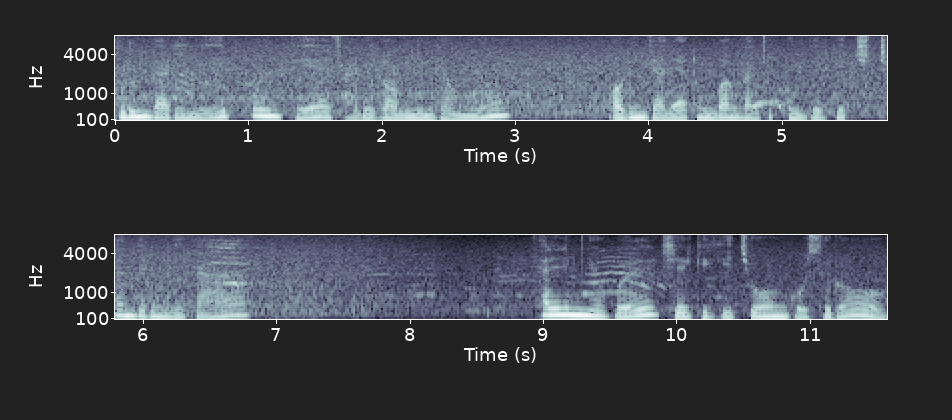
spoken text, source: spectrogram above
구름다리 및 포인트에 자리가 없는 경우 어린 자녀 동반 가족분들께 추천드립니다. 산림욕을 즐기기 좋은 곳으로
